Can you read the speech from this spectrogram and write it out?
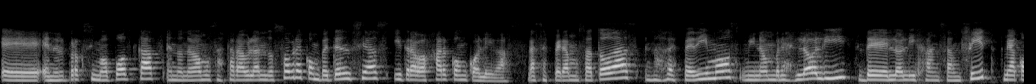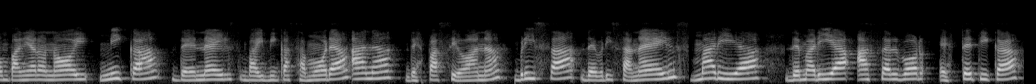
eh, en el próximo podcast en donde vamos a estar hablando sobre competencias y trabajar con colegas. Las esperamos a todas, nos despedimos. Mi nombre es Loli de Loli Hansan Fit. Me acompañaron hoy Mika de Nails by Mika Zamora, Ana de Espacio Ana, Brisa de Brisa Nails, María de María Asselborg Estética,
